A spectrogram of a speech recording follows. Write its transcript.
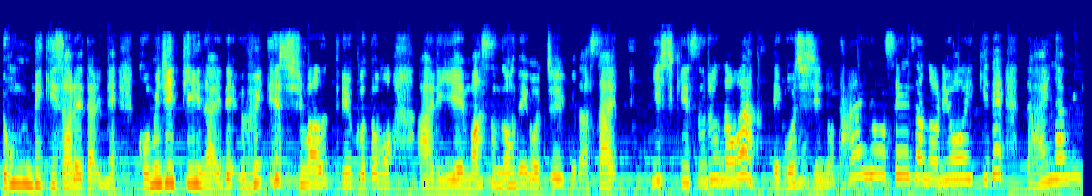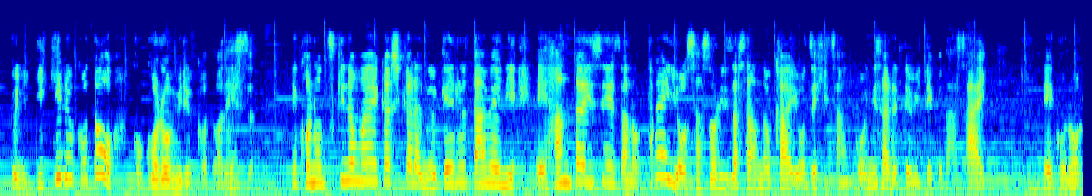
ドン引きされたりね、コミュニティ内で浮いてしまうっていうこともあり得ますのでご注意ください。意識するのは、えご自身の太陽星座の領域でダイナミックに生きることを試みることです。でこの月の前かしから抜けるために、え反対星座の太陽さそり座さんの回をぜひ参考にされてみてください。えこの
